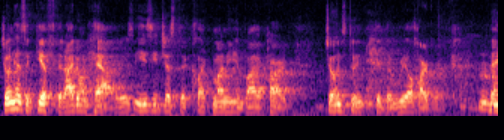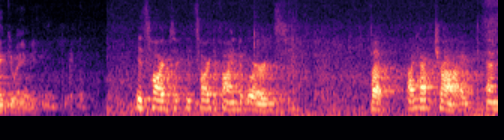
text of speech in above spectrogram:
Joan has a gift that I don't have. It was easy just to collect money and buy a card. Joan's doing, did the real hard work. Thank you, Amy. It's hard to, it's hard to find the words, but I have tried, and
